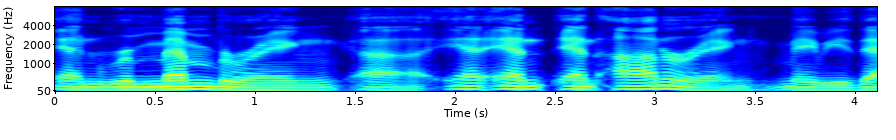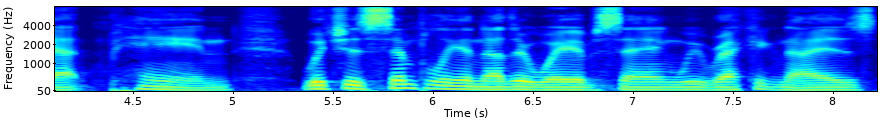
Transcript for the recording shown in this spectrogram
and remembering uh, and, and, and honoring maybe that pain, which is simply another way of saying we recognize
